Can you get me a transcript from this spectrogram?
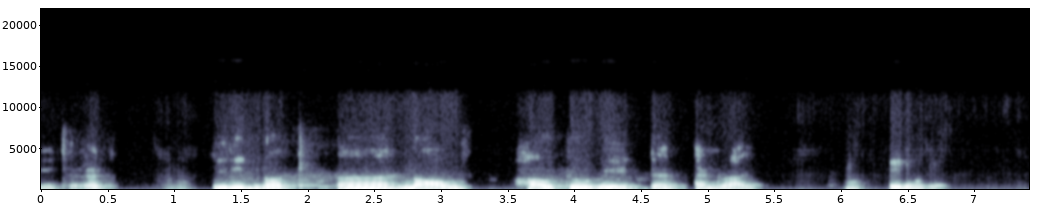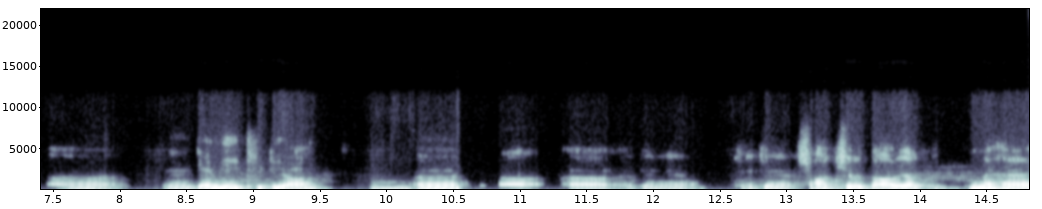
illiterate. He did not uh, know how to read and write. තේරුම කියන්නේ. Uh, ගැමියෙක් හිටියා හ්ම්. uh, uh, uh, කියන්නේ ඒ කියන්නේ සාක්ෂරතාවයක් නැහැ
